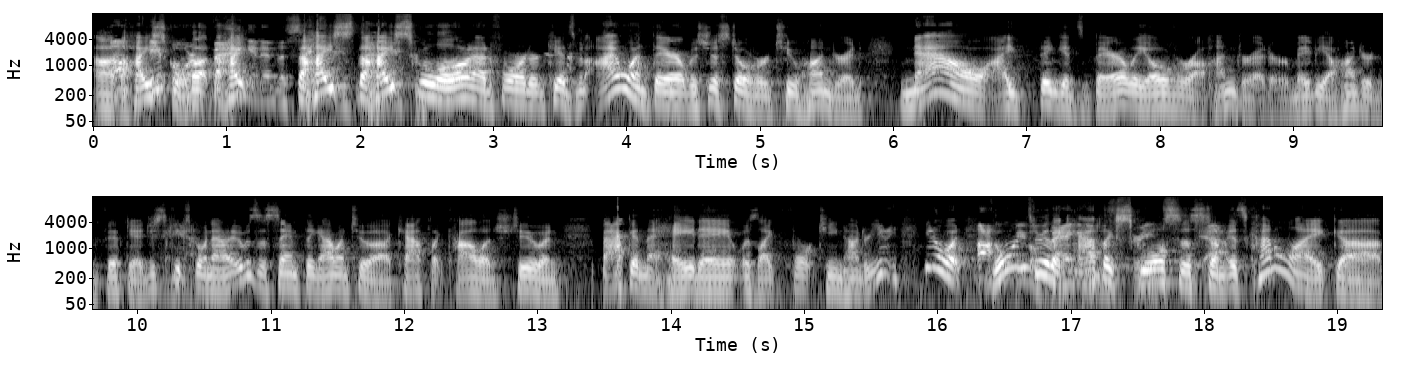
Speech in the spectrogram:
Uh, oh, the high school, the, the, high, the, the high, the high school alone had 400 kids. When I went there, it was just over 200. Now I think it's barely over 100 or maybe 150. It just keeps going down. It was the same thing. I went to a Catholic college too, and back in the heyday, it was like 1,400. You, you know what? Oh, going through the Catholic school system, yeah. it's kind of like. Uh,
